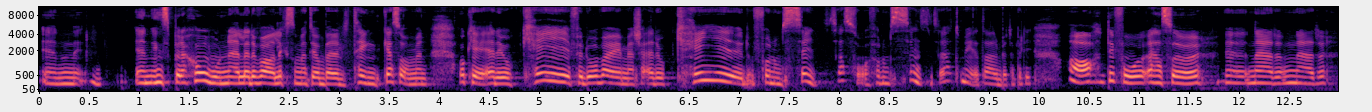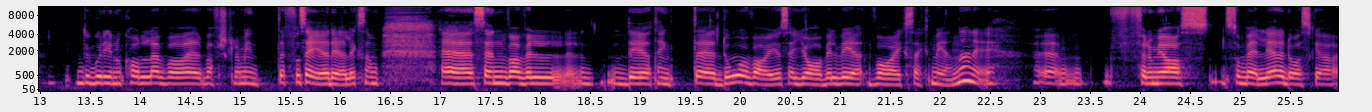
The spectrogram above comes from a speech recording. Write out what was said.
en, en inspiration eller det var liksom att jag började tänka så. Men okej, okay, är det okej? Okay? För då var jag mer så är det okej? Okay? Får de säga så? Får de säga att de är ett arbetarparti? Ja, det får, alltså eh, när, när du går in och kollar var, varför skulle de inte få säga det liksom. Eh, sen var väl det jag tänkte då var ju så här, jag vill veta vad exakt menar ni? Eh, för om jag som väljare då ska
